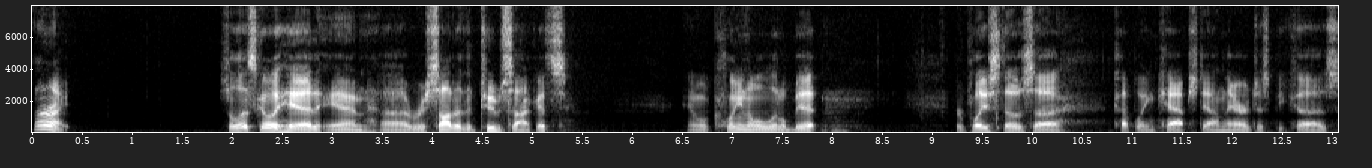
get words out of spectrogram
All right. So let's go ahead and uh, resolder the tube sockets. And we'll clean them a little bit. Replace those uh, coupling caps down there just because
